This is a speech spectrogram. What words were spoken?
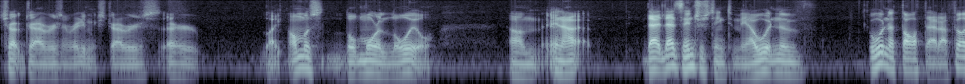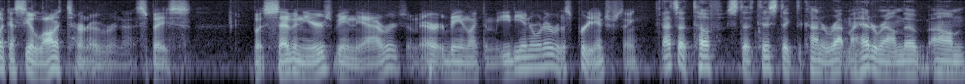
truck drivers and ready mix drivers are like almost lo- more loyal. Um, and I that that's interesting to me. I wouldn't have I wouldn't have thought that. I feel like I see a lot of turnover in that space. But seven years being the average, or being like the median or whatever, that's pretty interesting. That's a tough statistic to kind of wrap my head around, though. Um,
